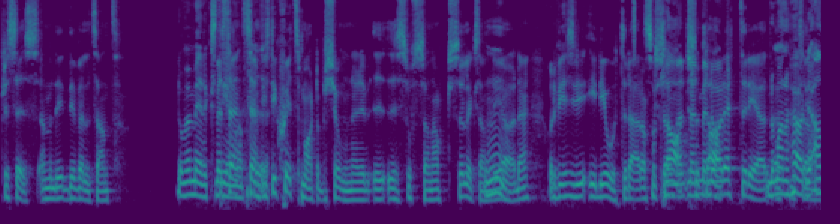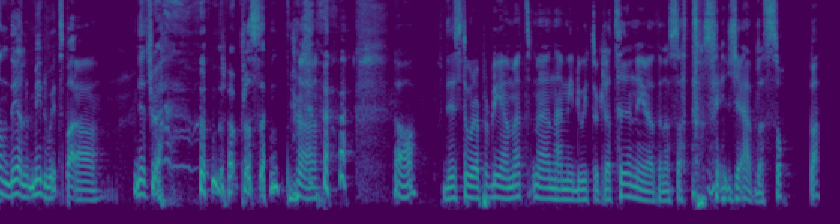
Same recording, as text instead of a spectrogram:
precis, ja, men det, det är väldigt sant. De är mer Men extrema sen, sen partier. finns det skitsmarta personer i, i, i sossarna också. Liksom. Det gör det. Och det finns idioter där också. Mm. Såklart, men, men, men du såklart. har rätt i det. De har en högre liksom, andel midwits bara. Ja. Det tror jag. 100 procent. Ja. Ja. Det stora problemet med den här midwitokratin är ju att den har satt oss i en jävla soppa.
